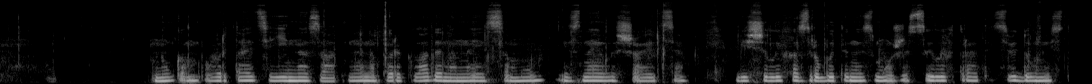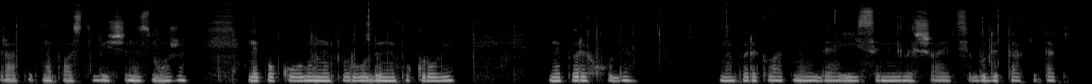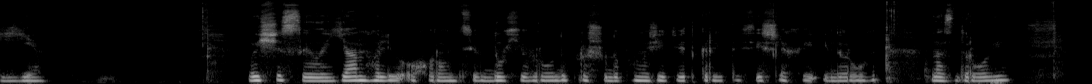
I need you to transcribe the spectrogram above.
внукам повертається їй назад, не на переклади на неї саму, і з нею лишається. Більше лиха зробити не зможе. Сили втратить, свідомість втратить, напасти більше не зможе. Не по колу, не по роду, не по крові, не переходить. На переклад не йде, їй самій лишається. Буде так і так і є. Вищі сили, янголів, охоронців, духів роду, прошу, допоможіть відкрити всі шляхи і дороги на здоров'я.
